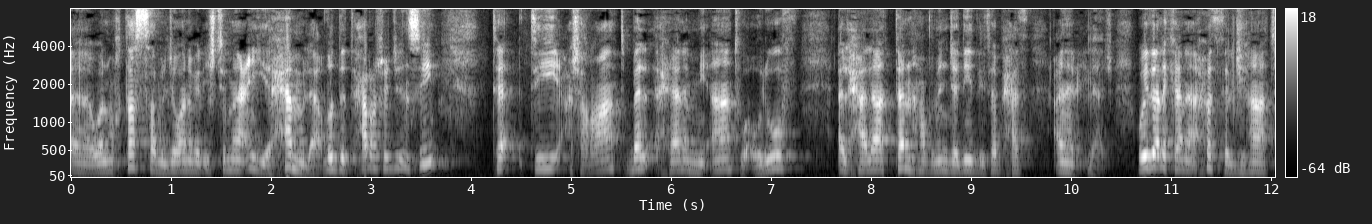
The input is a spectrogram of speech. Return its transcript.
آه، والمختصة بالجوانب الاجتماعية حملة ضد التحرش الجنسي تأتي عشرات بل أحيانا مئات وألوف الحالات تنهض من جديد لتبحث عن العلاج. ولذلك أنا أحث الجهات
